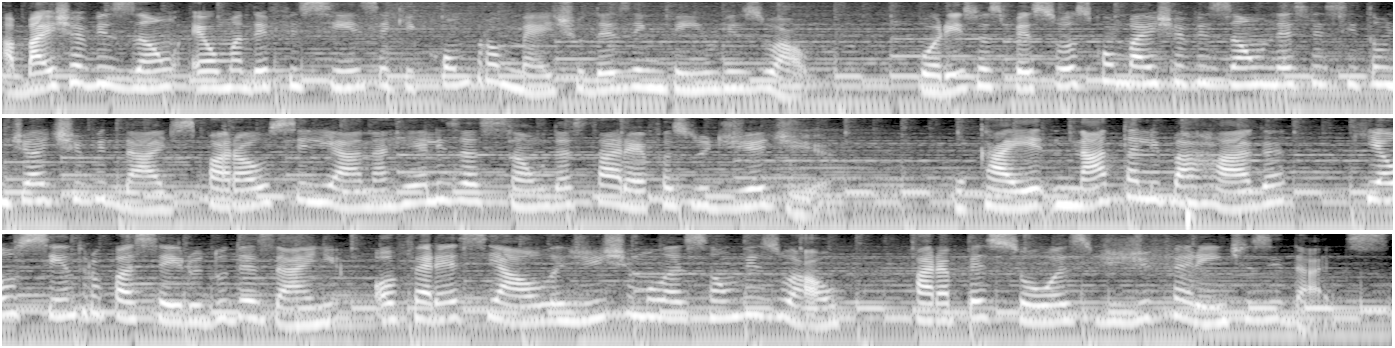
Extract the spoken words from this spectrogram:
A baixa visão é uma deficiência que compromete o desempenho visual, por isso, as pessoas com baixa visão necessitam de atividades para auxiliar na realização das tarefas do dia a dia. O CAE Nathalie Barraga, que é o centro parceiro do design, oferece aulas de estimulação visual para pessoas de diferentes idades.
